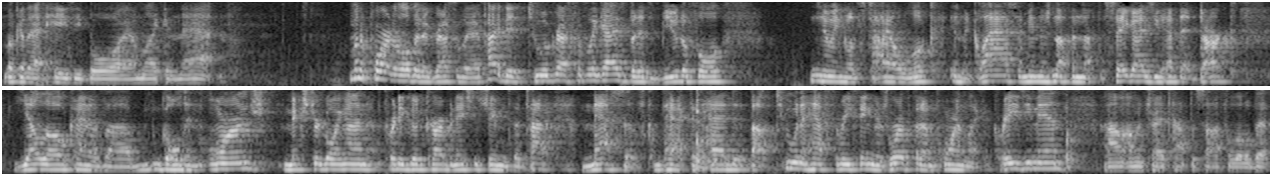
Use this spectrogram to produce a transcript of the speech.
Look at that hazy boy. I'm liking that. I'm going to pour it a little bit aggressively. I probably did too aggressively, guys, but it's beautiful New England style look in the glass. I mean, there's nothing enough to say, guys. You have that dark yellow, kind of uh, golden orange mixture going on. Pretty good carbonation stream to the top. Massive compacted head, about two and a half, three fingers worth, but I'm pouring like a crazy man. Um, I'm going to try to top this off a little bit.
